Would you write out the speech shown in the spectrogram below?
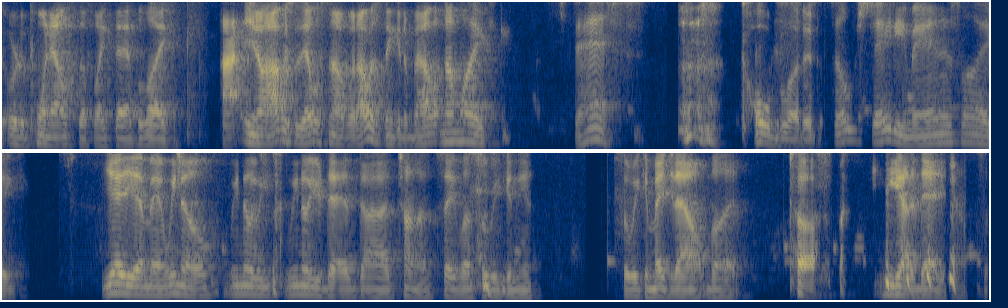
to, or to point out stuff like that. But like, I, you know, obviously that was not what I was thinking about, and I'm like, that's cold blooded. so shady, man. It's like, yeah, yeah, man. We know, we know, we know your dad died trying to save us so we can, you know, so we can make it out. But Tough. he got a daddy now, so.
